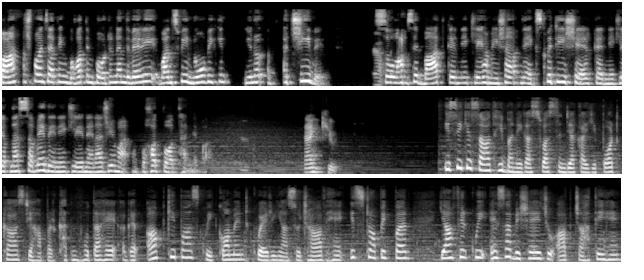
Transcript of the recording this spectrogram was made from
पाँच पॉइंट्स आई थिंक बहुत important and very once we know we can you know achieve it so हमसे बात करने के लिए हमेशा अपने एक्सपर्टीज शेयर करने के लिए अपना समय देने के लिए नैना जी बहुत बहुत धन्यवाद। थैंक यू इसी के साथ ही बनेगा स्वस्थ इंडिया का ये पॉडकास्ट यहाँ पर खत्म होता है। अगर आपके पास कोई कमेंट, क्वेरी या सुझाव हैं इस टॉपिक पर या फिर कोई ऐसा विषय जो आप चाहते हैं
